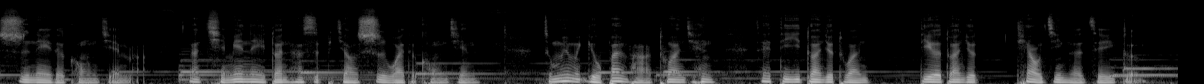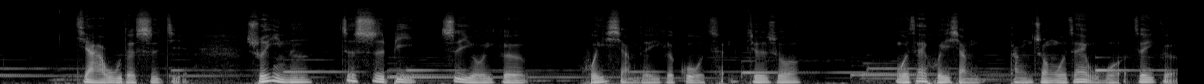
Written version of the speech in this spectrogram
室内的空间嘛。那前面那一段它是比较室外的空间，怎么有办法突然间在第一段就突然，第二段就跳进了这个家屋的世界？所以呢，这势必是有一个回想的一个过程，就是说。我在回想当中，我在我这个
